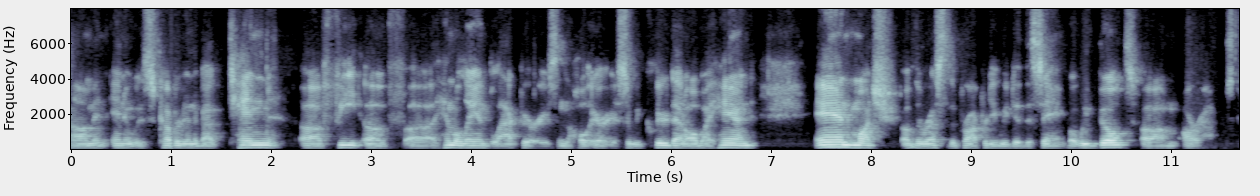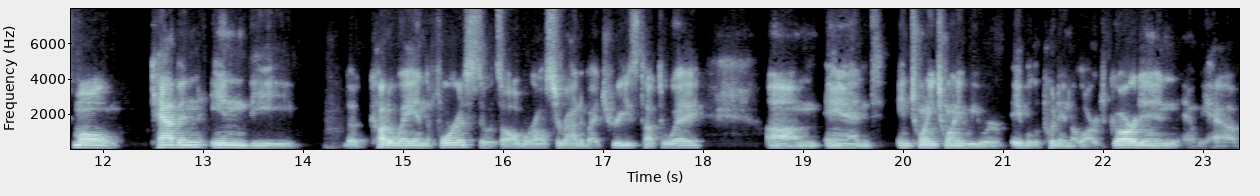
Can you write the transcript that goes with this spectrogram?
Um, and, and, it was covered in about 10 uh, feet of uh, Himalayan blackberries in the whole area. So we cleared that all by hand. And much of the rest of the property, we did the same. But we built um, our small cabin in the the cutaway in the forest. So it's all we're all surrounded by trees tucked away. Um, and in 2020, we were able to put in a large garden and we have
